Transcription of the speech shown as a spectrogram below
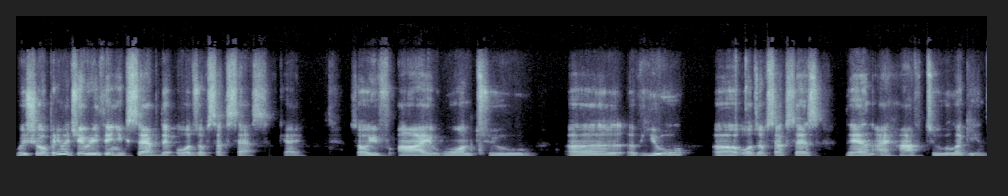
we show pretty much everything except the odds of success, okay? So if I want to uh, view uh, odds of success, then I have to log in.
